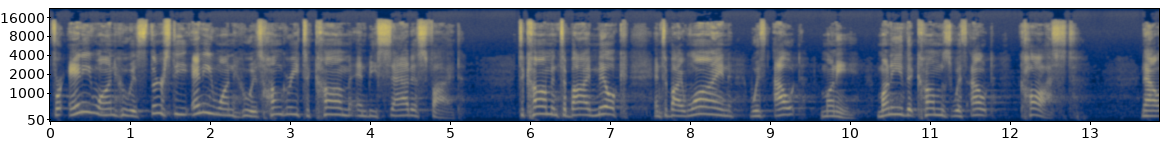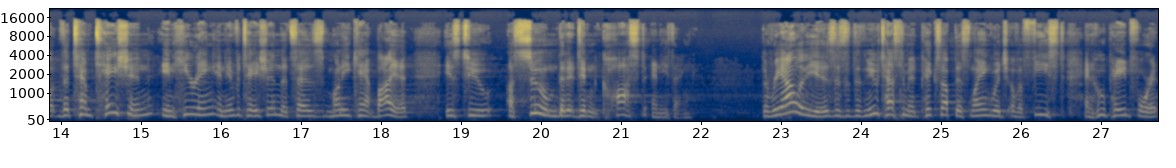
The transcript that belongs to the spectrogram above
for anyone who is thirsty, anyone who is hungry to come and be satisfied, to come and to buy milk and to buy wine without money, money that comes without cost. Now, the temptation in hearing an invitation that says money can't buy it is to assume that it didn't cost anything. The reality is, is that the New Testament picks up this language of a feast and who paid for it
